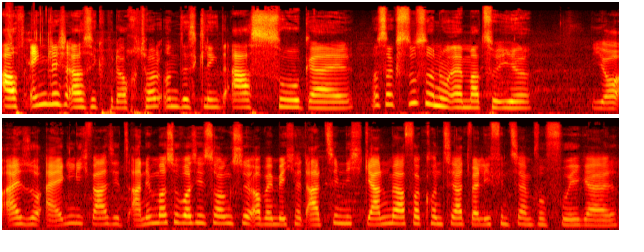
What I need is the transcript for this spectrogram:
auf Englisch ausgebracht hat und das klingt auch so geil. Was sagst du so nur Emma zu ihr? Ja, also eigentlich weiß ich jetzt auch nicht mehr so, was ich sagen soll, aber ich möchte halt auch ziemlich gern mehr auf ein Konzert, weil ich finde sie einfach voll geil.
